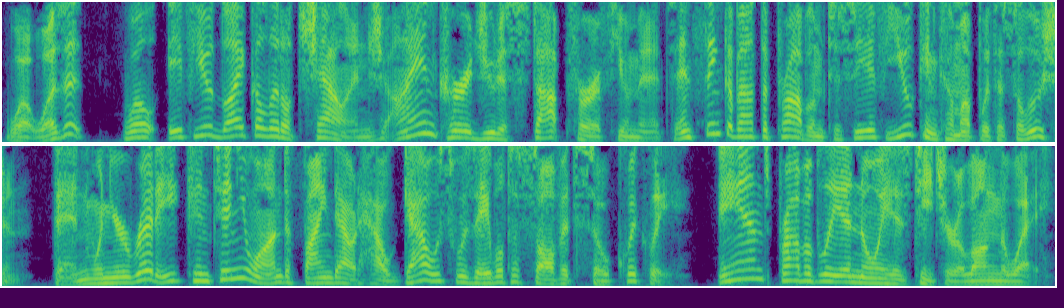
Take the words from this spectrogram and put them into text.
What was it? Well, if you'd like a little challenge, I encourage you to stop for a few minutes and think about the problem to see if you can come up with a solution. Then, when you're ready, continue on to find out how Gauss was able to solve it so quickly, and probably annoy his teacher along the way.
